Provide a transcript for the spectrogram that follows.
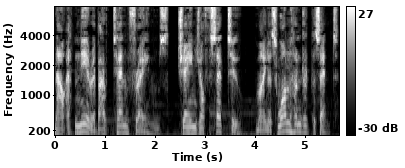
Now at near about 10 frames. Change offset to, minus 100%.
